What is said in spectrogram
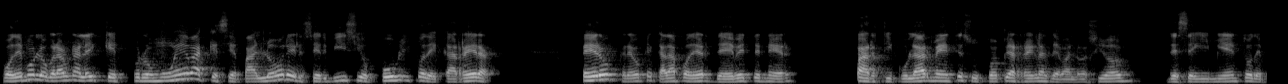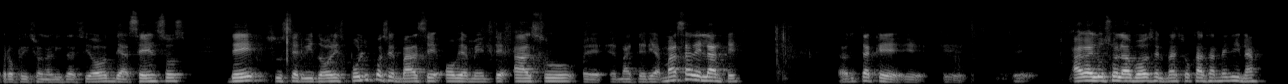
podemos lograr una ley que promueva que se valore el servicio público de carrera, pero creo que cada poder debe tener particularmente sus propias reglas de evaluación de seguimiento, de profesionalización, de ascensos de sus servidores públicos en base, obviamente, a su eh, materia. Más adelante, ahorita que eh, eh, haga el uso de la voz el maestro Casa Medina,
